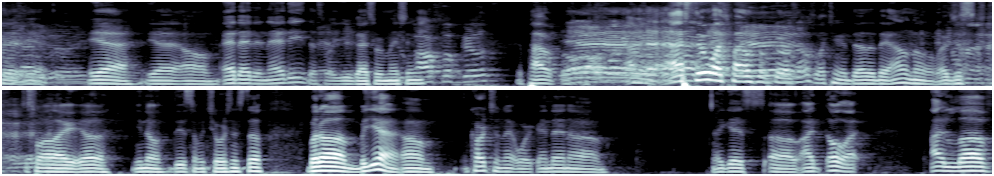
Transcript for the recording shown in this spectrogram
shit, yeah. yeah, yeah. Um, Ed, Ed, and Eddy. That's what you guys were mentioning. Powerpuff Girls. The Powerpuff. I mean, I still watch Powerpuff Girls. I was watching it the other day. I don't know. I just just while I uh you know did some chores and stuff. But um, but yeah, um, Cartoon Network, and then um, I guess uh, I oh I. I love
